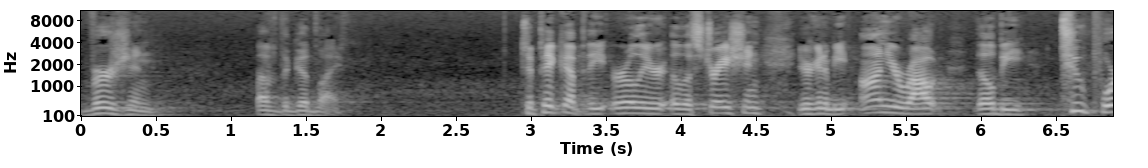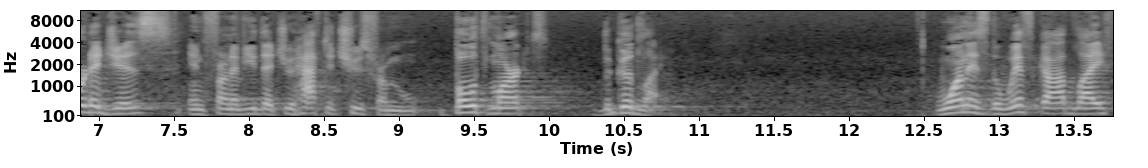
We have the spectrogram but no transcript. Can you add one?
version of the good life. To pick up the earlier illustration, you're going to be on your route. There'll be two portages in front of you that you have to choose from, both marked the good life. One is the with God life,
